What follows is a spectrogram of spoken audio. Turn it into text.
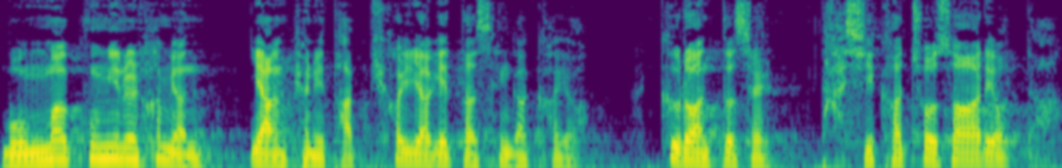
목마 구민을 하면 양편이 다 편리하겠다 생각하여 그러한 뜻을 다시 갖춰서 아뢰었다.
